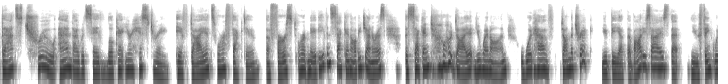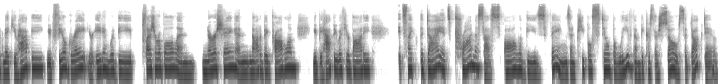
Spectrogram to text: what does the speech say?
That's true. And I would say, look at your history. If diets were effective, the first or maybe even second, I'll be generous, the second diet you went on would have done the trick. You'd be at the body size that you think would make you happy. You'd feel great. Your eating would be pleasurable and nourishing and not a big problem. You'd be happy with your body. It's like the diets promise us all of these things and people still believe them because they're so seductive.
